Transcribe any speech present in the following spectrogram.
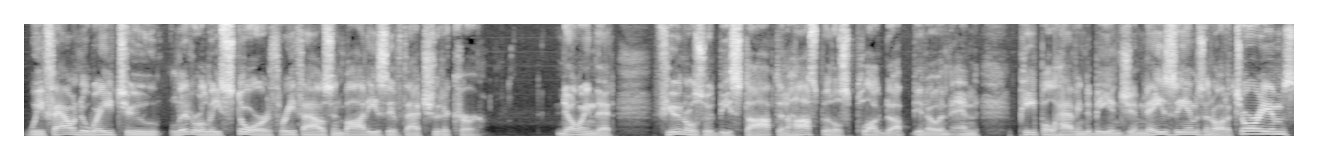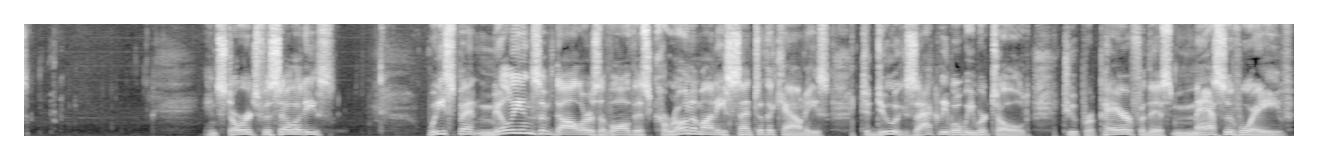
We found a way to literally store 3,000 bodies if that should occur, knowing that funerals would be stopped and hospitals plugged up, you know, and, and people having to be in gymnasiums and auditoriums, in storage facilities. We spent millions of dollars of all this corona money sent to the counties to do exactly what we were told to prepare for this massive wave.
